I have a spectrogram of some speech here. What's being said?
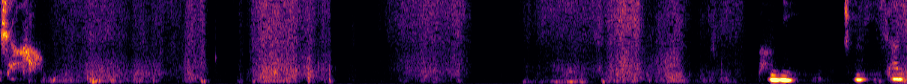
晚上好。帮你整理一下你的。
